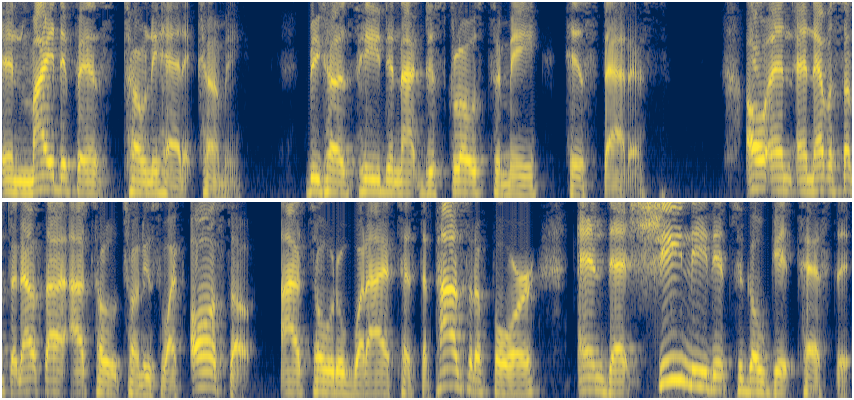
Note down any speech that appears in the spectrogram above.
in my defense, Tony had it coming because he did not disclose to me his status. Oh, and, and that was something else I, I told Tony's wife also. I told her what I tested positive for and that she needed to go get tested.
